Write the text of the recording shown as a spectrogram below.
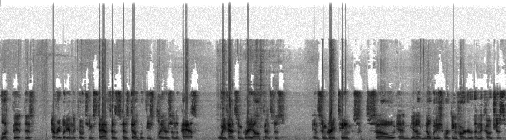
Look, this everybody on the coaching staff has has dealt with these players in the past we've had some great offenses and some great teams. So, and you know, nobody's working harder than the coaches.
